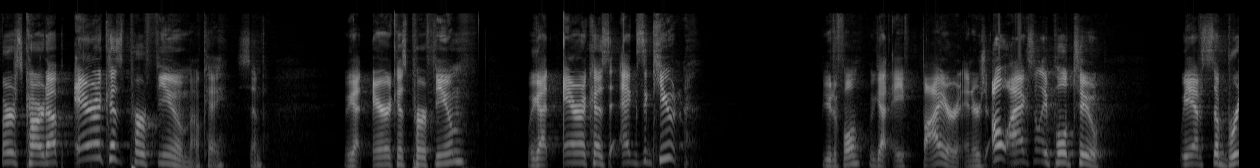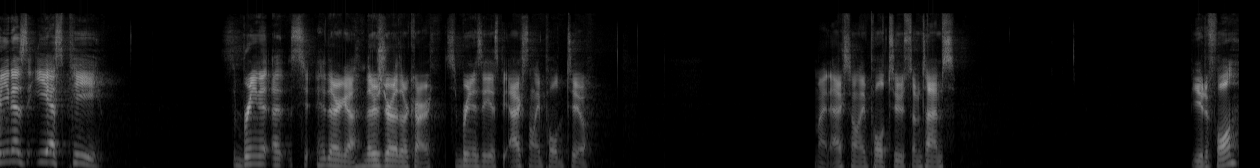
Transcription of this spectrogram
First card up, Erica's Perfume. Okay, simp. We got Erica's Perfume. We got Erica's Exeggcute. Beautiful. We got a fire energy. Oh, I accidentally pulled two. We have Sabrina's ESP. Sabrina, uh, there you go. There's your other card. Sabrina's ESP. I accidentally pulled two. Might accidentally pull two sometimes. Beautiful.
